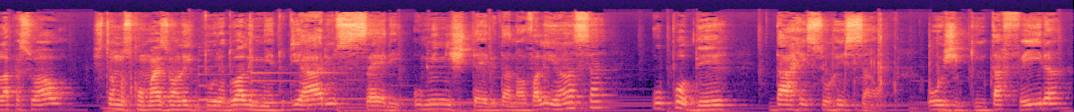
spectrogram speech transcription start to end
Olá pessoal, estamos com mais uma leitura do Alimento Diário, série O Ministério da Nova Aliança, o Poder da Ressurreição. Hoje, quinta-feira,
